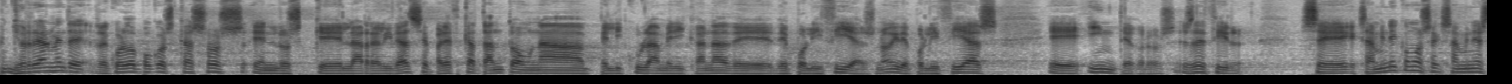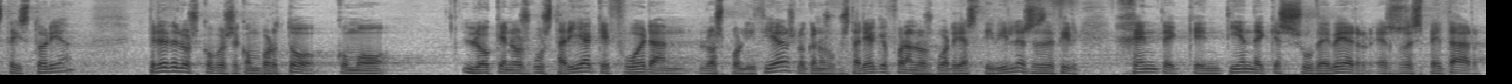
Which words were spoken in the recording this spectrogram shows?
yo realmente recuerdo pocos casos en los que la realidad se parezca tanto a una película americana de, de policías ¿no? y de policías eh, íntegros. Es decir, se examine cómo se examina esta historia, Pérez de los Cobos se comportó como lo que nos gustaría que fueran los policías, lo que nos gustaría que fueran los guardias civiles, es decir, gente que entiende que su deber es respetar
